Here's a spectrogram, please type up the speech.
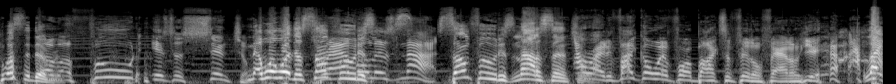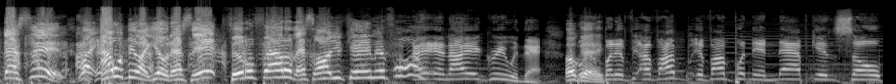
what's the difference Uh, food is essential. Now, what? What? The some Travel food is, is not. Some food is not essential. All right, if I go in for a box of fiddle faddle, yeah, Like that's it. Like I would be like, yo, that's it. Fiddle faddle. That's all you came in for. I- and I agree with that. Okay. but, but if if I'm if I'm putting in napkins, soap,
